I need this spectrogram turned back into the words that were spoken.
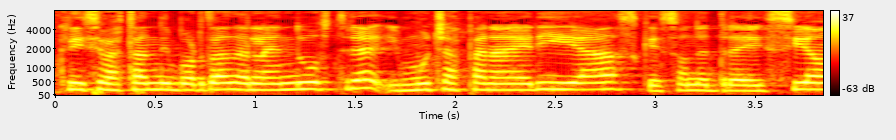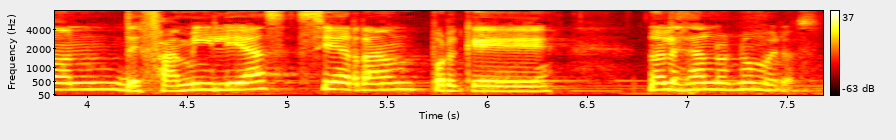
crisis bastante importante en la industria y muchas panaderías que son de tradición, de familias, cierran porque no les dan los números.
